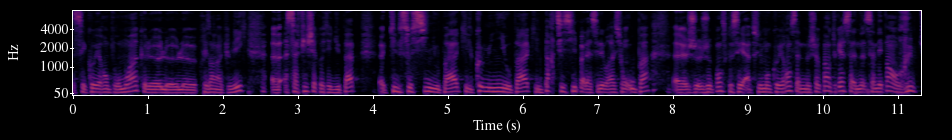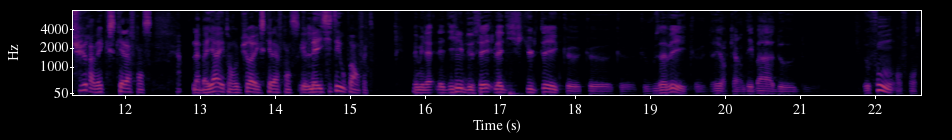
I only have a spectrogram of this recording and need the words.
c'est cohérent pour moi que le, le, le président de la République euh, s'affiche à côté du pape, euh, qu'il se signe ou pas, qu'il communie ou pas, qu'il participe à la célébration ou pas. Je, je, pense que c'est absolument cohérent. Ça ne me choque pas. En tout cas, ça, ça n'est pas en rupture avec ce qu'est la France. La Baïa est en rupture avec ce qu'est la France. Laïcité ou pas, en fait mais la, la, difficulté, la difficulté que, que, que, que, vous avez, et que d'ailleurs qu'il y a un débat de, de, de fond en France,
